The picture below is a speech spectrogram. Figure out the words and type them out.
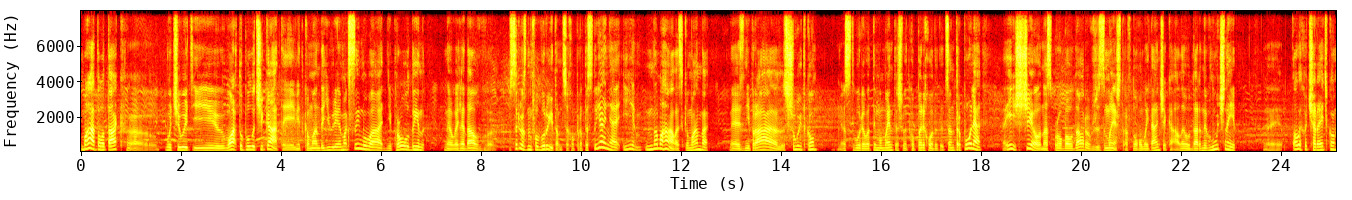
Багато атак, е, вочевидь, і варто було чекати від команди Юрія Максимова. Дніпро 1 виглядав серйозним фаворитом цього протистояння, і намагалась команда е, з Дніпра швидко створювати моменти, швидко переходити центр поля. І ще одна спроба удару вже з меж штрафного майданчика, але удар невлучний. Е, Але хоча Редько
